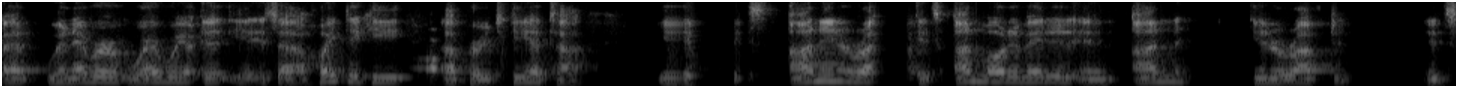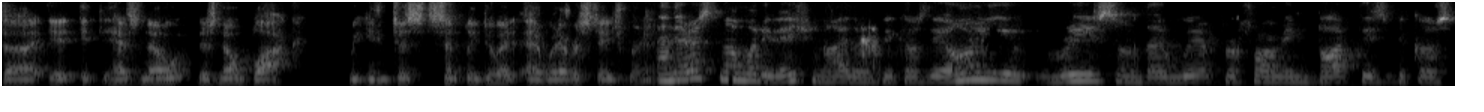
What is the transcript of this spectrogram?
at whenever wherever we are. It, it's a hoitiki pratiyata. It, it's uninterrupted. It's unmotivated and uninterrupted. It's uh, it, it has no. There's no block we can just simply do it at whatever stage we're in. And there is no motivation either because the only reason that we're performing bhakti is because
